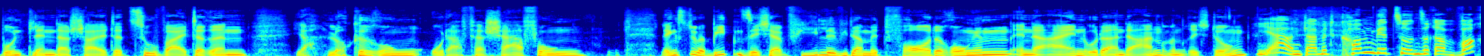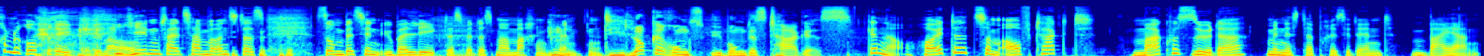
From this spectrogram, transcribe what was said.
Bund-Länder-Schalte zu weiteren ja, Lockerungen oder Verschärfungen. Längst überbieten sich ja viele wieder mit Forderungen in der einen oder in der anderen Richtung. Ja, und damit kommen wir zu unserer Wochenrubrik. genau. Jedenfalls haben wir uns das so ein bisschen überlegt, dass wir das mal machen könnten. Die Lockerungsübung des Tages. Genau. Heute zum Auftakt Markus Söder, Ministerpräsident Bayern.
